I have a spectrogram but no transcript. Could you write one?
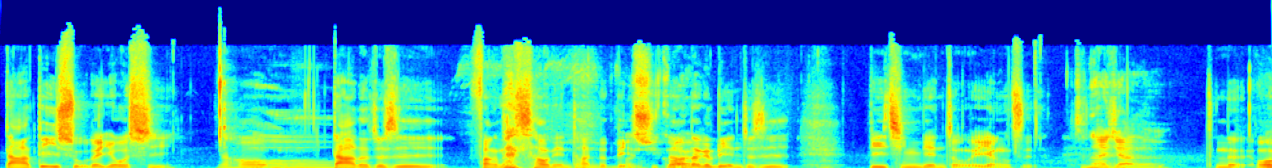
打地鼠的游戏，然后打的就是防弹少年团的脸，哦，然后那个脸就是。鼻青脸肿的样子，真的还是假的？真的，我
